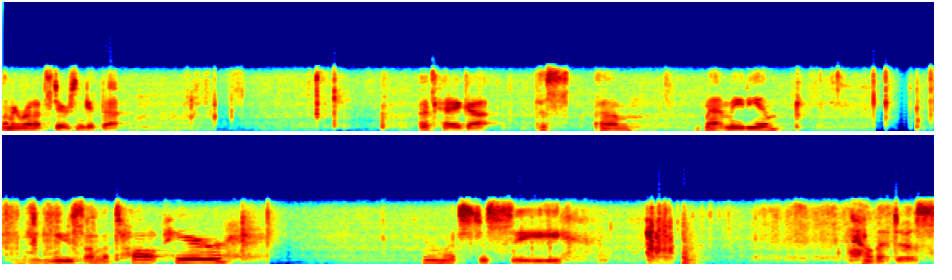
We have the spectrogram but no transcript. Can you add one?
let me run upstairs and get that. Okay, I got this um, matte medium. Use on the top here. And let's just see how that does.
